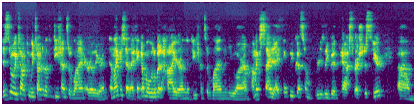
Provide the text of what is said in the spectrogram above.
this is what we talked to. We talked about the defensive line earlier, and, and like I said, I think I'm a little bit higher on the defensive line than you are. I'm, I'm excited. I think we've got some really good pass rush this year um,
